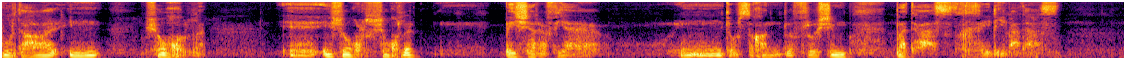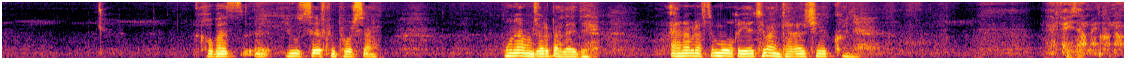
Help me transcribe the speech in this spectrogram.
کرده ها این شغل این شغل شغل بیشرفیه. این که استخوان بفروشیم بد هست خیلی بد هست. خب از یوسف می‌پرسم. اونم اونجا رو بلده. الانم رفته موقعیت منطقه رو چک کنه. پیدا می‌کنم.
